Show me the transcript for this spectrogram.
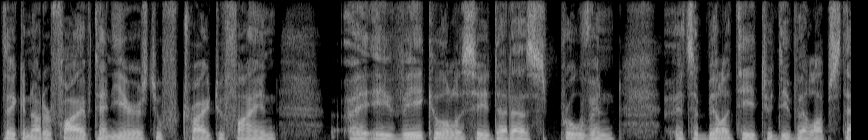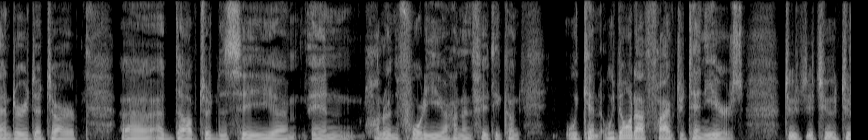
take another five, ten years to f- try to find a, a vehicle, let's say, that has proven its ability to develop standards that are uh, adopted, let's say, um, in 140 or 150 countries we can we don't have five to ten years to to to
